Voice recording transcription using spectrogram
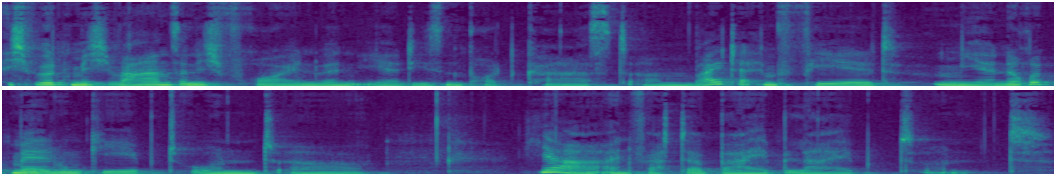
Ich würde mich wahnsinnig freuen, wenn ihr diesen Podcast ähm, weiterempfehlt, mir eine Rückmeldung gebt und äh, ja, einfach dabei bleibt und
